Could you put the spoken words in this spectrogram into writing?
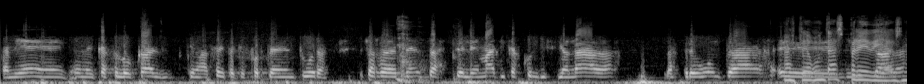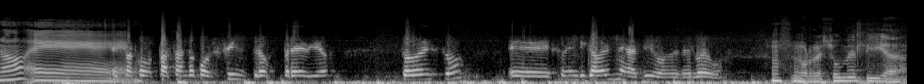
también en el caso local que nos afecta, que es Fuerteventura, esas ruedas de prensa telemáticas condicionadas, las preguntas... Las eh, preguntas previas, ¿no? Eh... pasando por filtros previos. Todo eso eh, son indicadores negativos, desde luego. Lo resume, Pía,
